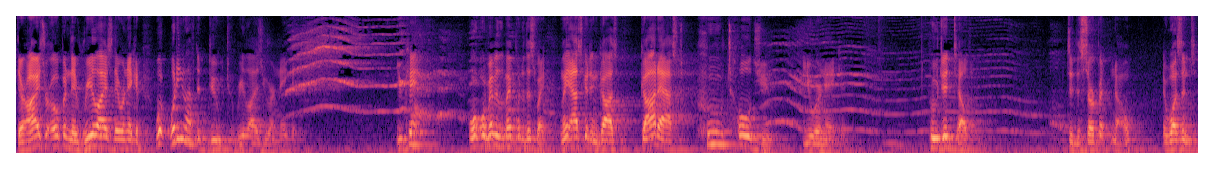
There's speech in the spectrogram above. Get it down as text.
Their eyes are open, they realize they were naked. What, what do you have to do to realize you are naked? You can't. Or, or maybe let me put it this way. Let me ask it in God's. God asked, Who told you you were naked? Who did tell them? Did the serpent? No. It wasn't.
